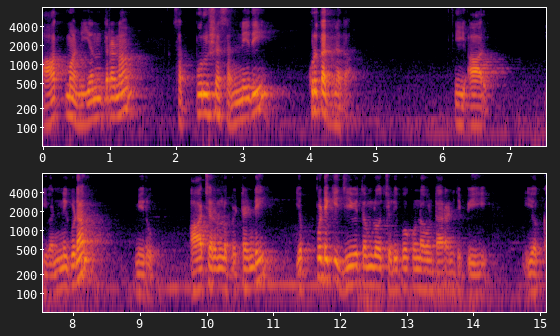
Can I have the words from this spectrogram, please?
ఆత్మ నియంత్రణ సత్పురుష సన్నిధి కృతజ్ఞత. ఈ ఆరు. ఇవన్నీ కూడా మీరు ఆచరణలో పెట్టండి. ఎప్పటికీ జీవితంలో చెడిపోకుండా ఉంటారని చెప్పి ఈ యొక్క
